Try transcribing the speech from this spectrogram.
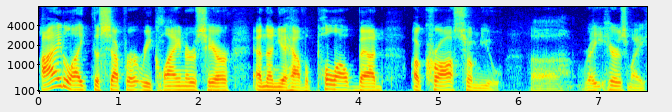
I like the separate recliners here, and then you have a pull-out bed across from you. Uh, right here's my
